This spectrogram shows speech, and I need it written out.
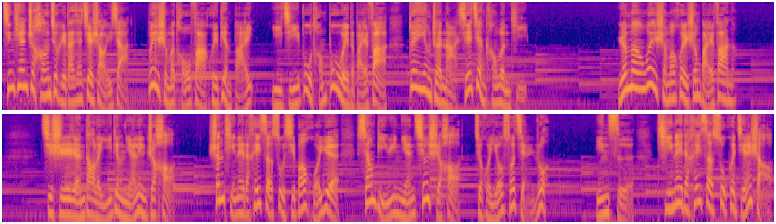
今天志恒就给大家介绍一下为什么头发会变白，以及不同部位的白发对应着哪些健康问题。人们为什么会生白发呢？其实人到了一定年龄之后，身体内的黑色素细胞活跃相比于年轻时候就会有所减弱，因此体内的黑色素会减少，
